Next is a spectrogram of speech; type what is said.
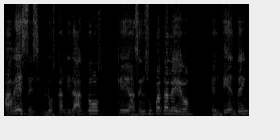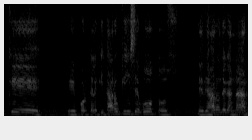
a veces los candidatos que hacen su pataleo entienden que eh, porque le quitaron 15 votos eh, dejaron de ganar.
